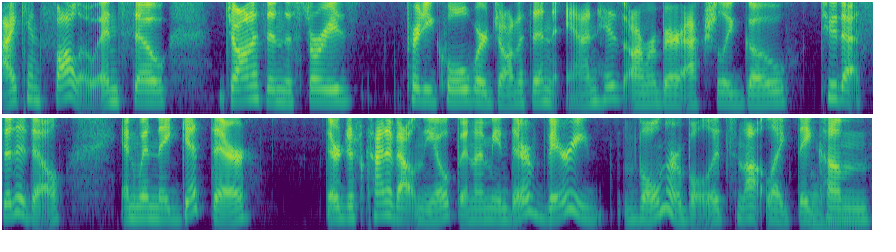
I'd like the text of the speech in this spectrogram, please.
I can follow. And so, Jonathan, the story's pretty cool where Jonathan and his armor bearer actually go to that citadel. And when they get there, they're just kind of out in the open. I mean, they're very vulnerable. It's not like they mm-hmm. come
